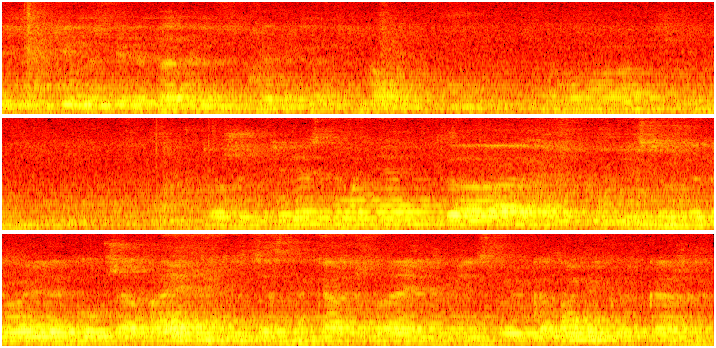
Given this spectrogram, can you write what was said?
эффективности и рентабельности тех или иных технологий. Тоже интересный момент. Э, если вы заговорили глубже о проектах, естественно, каждый проект имеет свою экономику, и каждый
